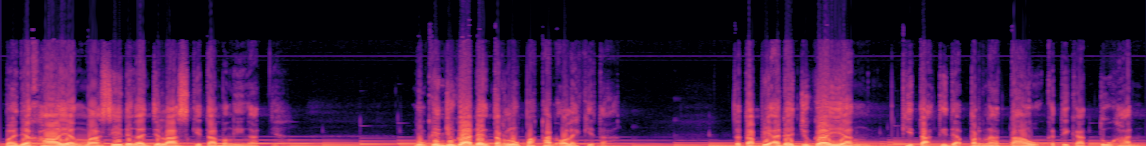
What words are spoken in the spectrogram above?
Banyak hal yang masih dengan jelas kita mengingatnya. Mungkin juga ada yang terlupakan oleh kita. Tetapi ada juga yang kita tidak pernah tahu ketika Tuhan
